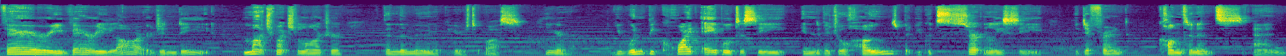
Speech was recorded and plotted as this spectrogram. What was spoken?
very, very large indeed. Much, much larger than the moon appears to us here. You wouldn't be quite able to see individual homes, but you could certainly see the different continents and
